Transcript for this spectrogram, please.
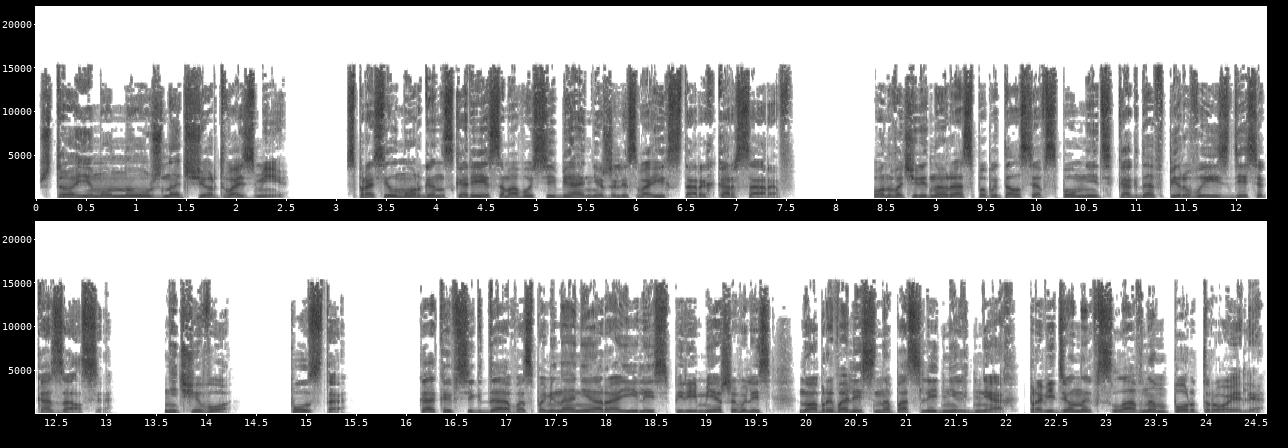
«Что ему нужно, черт возьми?» — спросил Морган скорее самого себя, нежели своих старых корсаров. Он в очередной раз попытался вспомнить, когда впервые здесь оказался. Ничего. Пусто. Как и всегда, воспоминания роились, перемешивались, но обрывались на последних днях, проведенных в славном Порт-Ройле.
